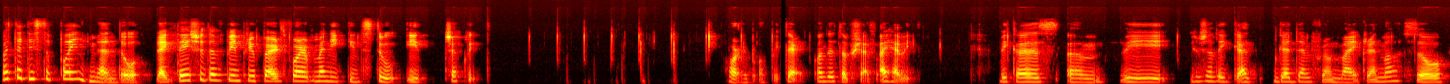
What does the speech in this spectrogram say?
What a disappointment, though. Like, they should have been prepared for many kids to eat chocolate. Horrible. There, on the top shelf, I have it. Because um, we usually get, get them from my grandma. So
